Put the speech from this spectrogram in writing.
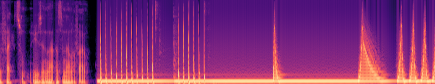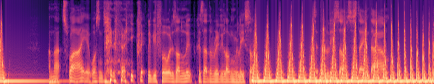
Effects using that as an LFO. And that's why it wasn't doing it very quickly before it was on loop because I had a really long release on. Set the release off, sustain down.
